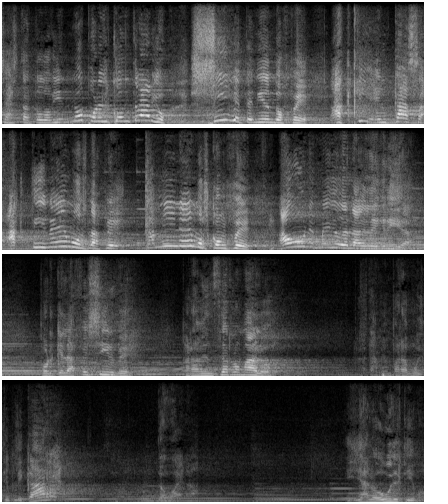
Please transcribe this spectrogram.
ya está todo bien. No, por el contrario, sigue teniendo fe. Aquí en casa, activemos la fe, caminemos con fe, aún en medio de la alegría. Porque la fe sirve para vencer lo malo, pero también para multiplicar lo bueno. Y ya lo último,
